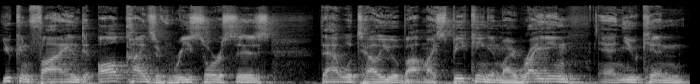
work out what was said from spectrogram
you can find all kinds of resources that will tell you about my speaking and my writing, and you can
